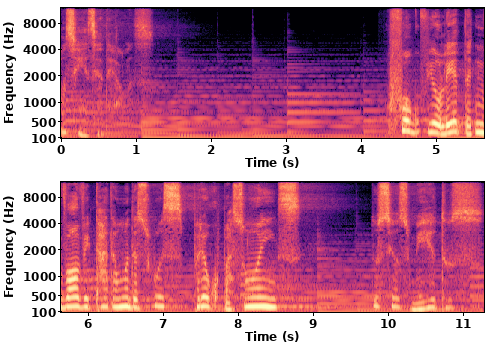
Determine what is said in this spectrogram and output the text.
consciência delas. fogo violeta envolve cada uma das suas preocupações, dos seus medos,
